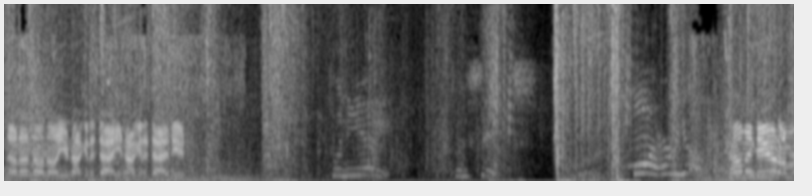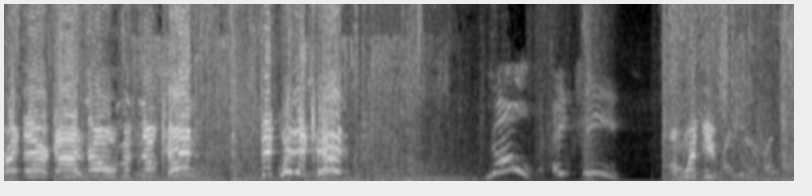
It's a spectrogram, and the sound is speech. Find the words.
No, no, no, no. You're not gonna die. You're not gonna die, dude. 28, 26. Come on, hurry up. Coming, dude. I'm right there. God, no, no, Ken. Stick with it, Ken. No, 18. I'm with you. Right here, right here.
